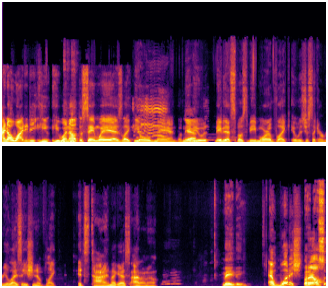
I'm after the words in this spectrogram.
I know. Why did he? He he went out the same way as like the old man, but maybe Yeah. it was, maybe that's supposed to be more of like it was just like a realization of like it's time. I guess I don't know. maybe. And what a sh- But I also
